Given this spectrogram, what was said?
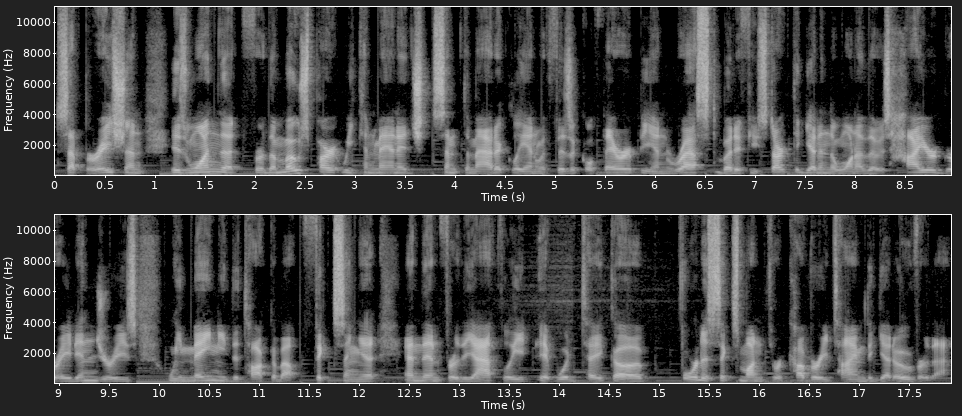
separation is one that for the most part we can manage symptomatically and with physical therapy and rest. But if you start to get into one of those higher grade injuries, we may need to talk about fixing it. And then for the athlete, it would take a four to six month recovery time to get over that.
